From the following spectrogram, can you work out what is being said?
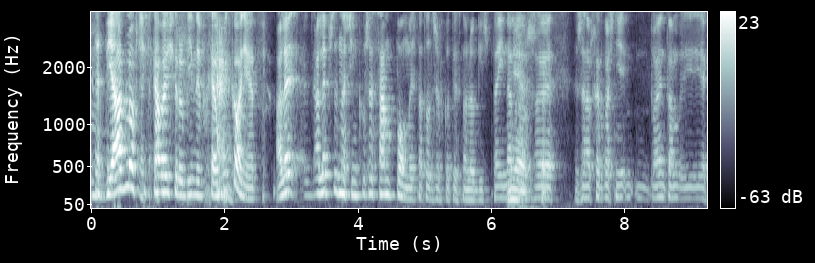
W Diablo wciskałeś rubiny w hełm i koniec. Ale, ale przyzna się, że sam pomysł na to drzewko technologiczne i na Nie, to, to- że, że na przykład właśnie pamiętam, jak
